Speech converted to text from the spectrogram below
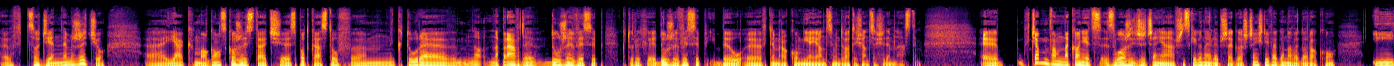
w codziennym życiu. E, jak mogą skorzystać z podcastów, które no, naprawdę duży wysyp, których duży wysyp był e, w tym roku mijającym 2017. E, chciałbym Wam na koniec złożyć życzenia wszystkiego najlepszego, szczęśliwego nowego roku i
